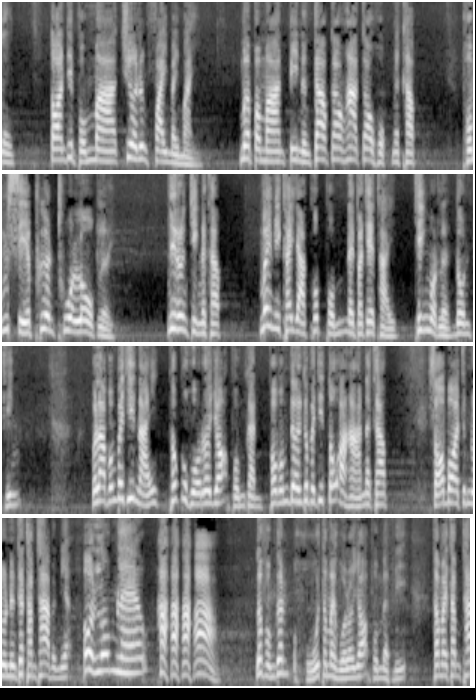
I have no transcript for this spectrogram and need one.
เลย ตอนที่ผมมาเชื่อเรื่องไฟใหม่ ๆ เมื่อประมาณปี 1995-96 นะครับ ผมเสียเพื่อนทั่วโลกเลย นี่เรื่องจริงนะครับ ไม่มีใครอยากคบผมในประเทศไทย ทิ้งหมดเลย โดนทิ้ง เวลาผมไปที่ไหนเขาก็หัวเราะเยาะผมกันพอผมเดินเข้าไปที่โต๊ะอาหารนะครับสอบอจำนวนหนึ่งก็ทำท่าแบบนี้โอ้ล้มแล้วฮ่าฮ่าฮ่าแล้วผมก็โอ้โหทำไมหัวเราะเยาะผมแบบนี้ทำไมทำท่า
